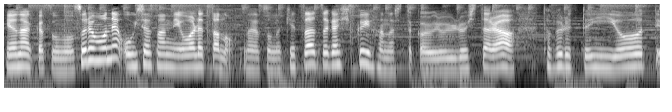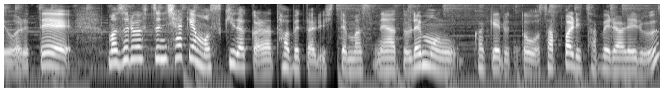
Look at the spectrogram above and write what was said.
いやなんかそのそれもねお医者さんに言われたの。なんかその血圧が低い話とかをいろいろしたら食べるといいよって言われてまあそれは普通に鮭も好きだから食べたりしてますね。あとレモンかけるとさっぱり食べられる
